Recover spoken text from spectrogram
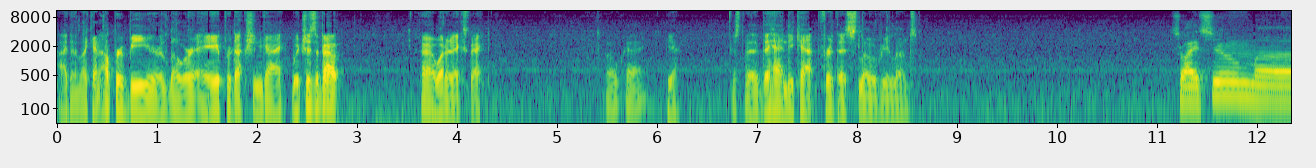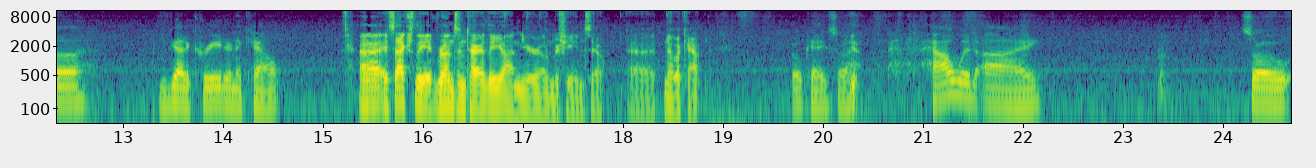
either like an upper B or lower A production guy, which is about uh, what I'd expect. Okay. Yeah, just the the handicap for the slow reloads. So I assume uh, you've got to create an account. Uh, it's actually it runs entirely on your own machine, so uh, no account. Okay, so Yep. h- how would I? So,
